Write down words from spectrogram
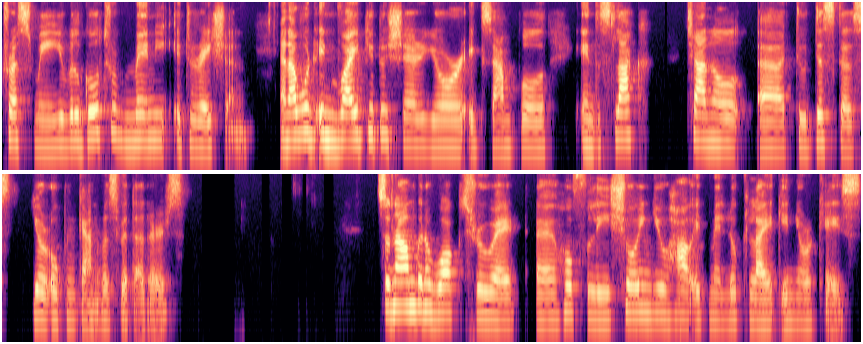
trust me, you will go through many iteration. And I would invite you to share your example in the Slack channel uh, to discuss your open canvas with others. So now I'm going to walk through it, uh, hopefully showing you how it may look like in your case.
